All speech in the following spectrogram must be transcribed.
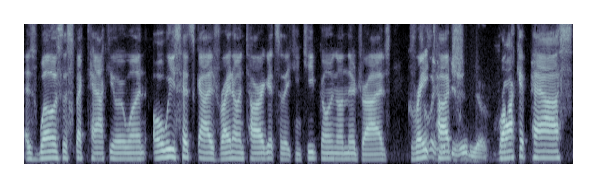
as well as the spectacular one. Always hits guys right on target so they can keep going on their drives. Great like touch rocket pass,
